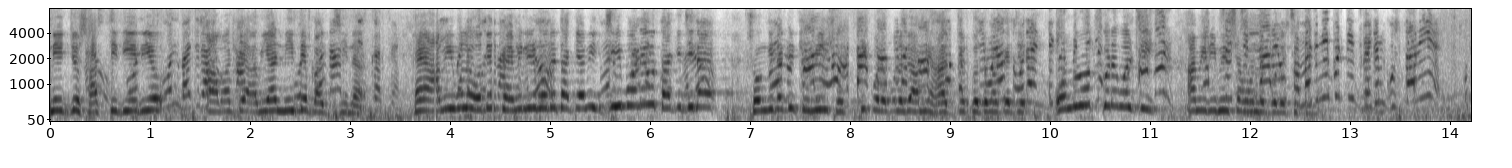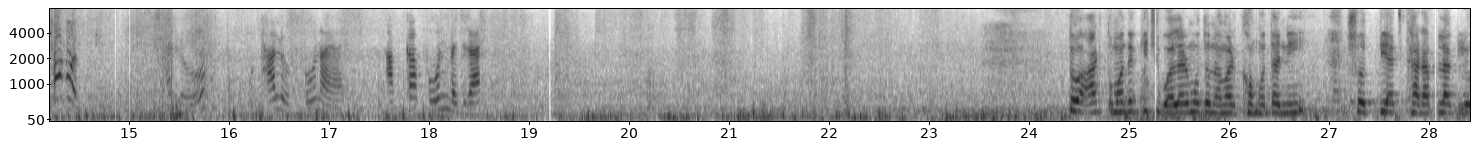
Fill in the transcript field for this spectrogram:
ন্যায্য শাস্তি দিয়ে দিও। আমাকে আমি আর নিতে পারছি না। হ্যাঁ আমি বলে ওদের ফ্যামিলির মধ্যে থাকি, আমি জীবনেও থাকিছি না। সঙ্গীতাটি তুমি সত্যি করে বলে আমি হাত জোর করে তোমার কাছে অনুরোধ করে বলছি, আমি রিমির সম্বন্ধে বলেছি। समझ नहीं पड़ती बेगम गुस्सा नहीं है उठा फोन हेलो उठा लो फोन आया है आपका फोन बज रहा है তো আর তোমাদের কিছু বলার মতন আমার ক্ষমতা নেই সত্যি আজ খারাপ লাগলো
